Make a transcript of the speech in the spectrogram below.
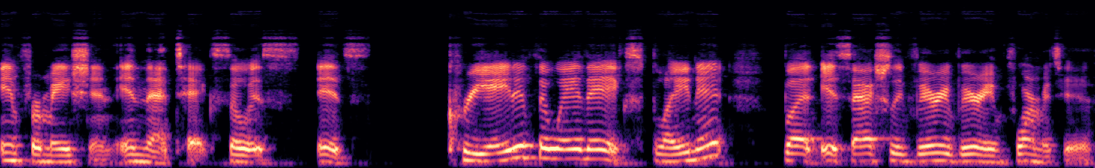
information in that text, so it's it's creative the way they explain it, but it's actually very very informative.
